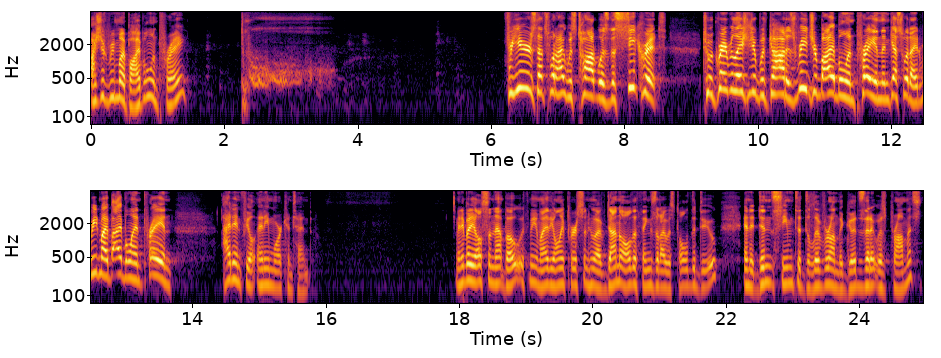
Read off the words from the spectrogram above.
I should read my Bible and pray. For years, that's what I was taught was the secret to a great relationship with God is read your Bible and pray. And then guess what? I'd read my Bible and pray, and I didn't feel any more content. Anybody else in that boat with me? Am I the only person who I've done all the things that I was told to do and it didn't seem to deliver on the goods that it was promised?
